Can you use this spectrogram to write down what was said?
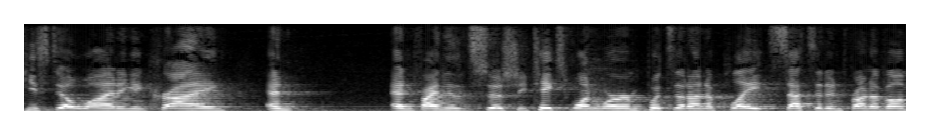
He's still whining and crying. And and finally, so she takes one worm, puts it on a plate, sets it in front of him.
